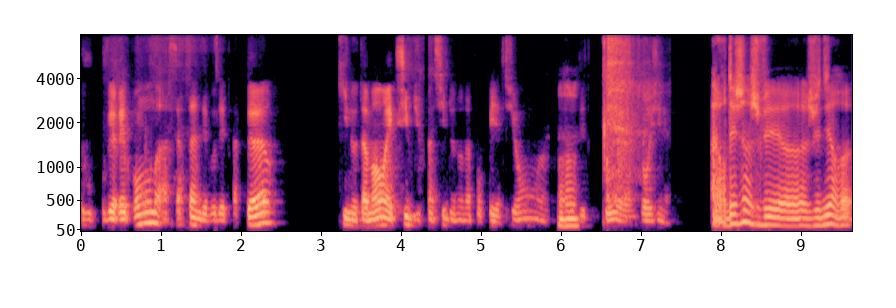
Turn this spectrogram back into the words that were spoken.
que vous pouvez répondre à certains de vos détracteurs qui notamment exhibent du principe de non-appropriation euh, mm-hmm. des traités euh, originels? Alors déjà, je vais, euh, je vais dire,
